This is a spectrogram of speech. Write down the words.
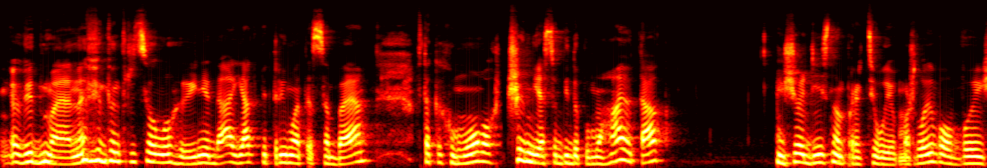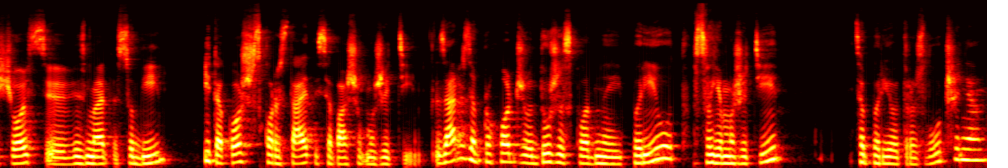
від мене, від нутриціологині, да, як підтримати себе в таких умовах, чим я собі допомагаю, так і що дійсно працює. Можливо, ви щось е, візьмете собі. І також скористайтеся в вашому житті. Зараз я проходжу дуже складний період в своєму житті. Це період розлучення,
